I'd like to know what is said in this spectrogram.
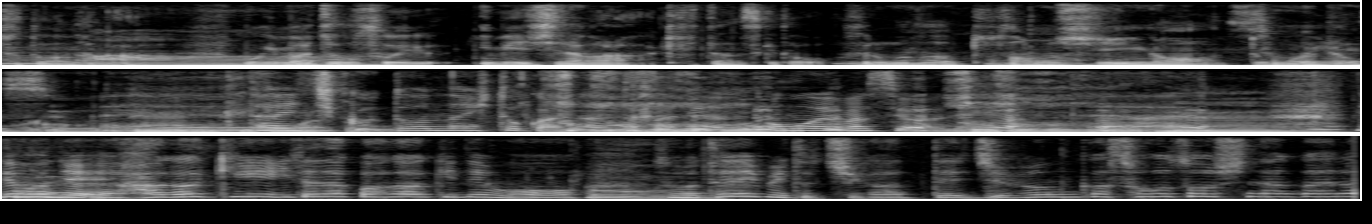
ちょっとなんか、僕今ちょっとそういうイメージしながら聞いたんですけどそれも楽しいなって思いながら、ね。太一くんどんな人かな？とかね思いますよね。でもねはがきいただくはがきでも、そのテレビと違って自分が想像しながら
